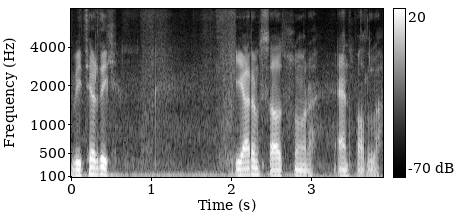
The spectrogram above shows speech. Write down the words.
Bitirdik. Yarım saat sonra en fazla.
